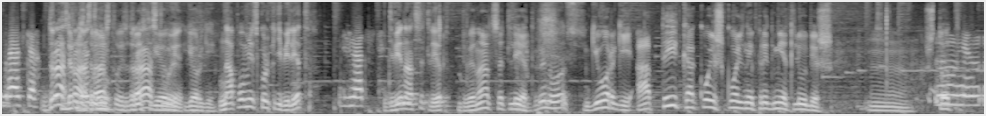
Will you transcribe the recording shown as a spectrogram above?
Здравствуйте. Здравствуй, Здравствуй. дорогой. Здравствуй, здравствуй, Георгий. Георгий. Напомни, сколько тебе лет? 12. 12 лет. 12 лет. 12. Георгий, а ты какой школьный предмет любишь? М, Ну, Что? мне,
